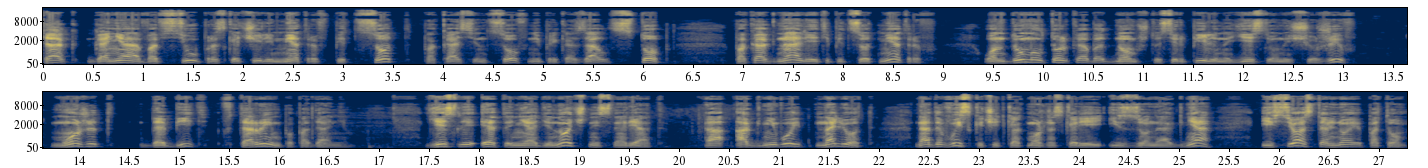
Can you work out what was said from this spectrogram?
Так, гоня вовсю, проскочили метров пятьсот, пока Сенцов не приказал «стоп». Пока гнали эти пятьсот метров, он думал только об одном, что Серпилина, если он еще жив, может добить вторым попаданием. Если это не одиночный снаряд, а огневой налет, надо выскочить как можно скорее из зоны огня, и все остальное потом.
